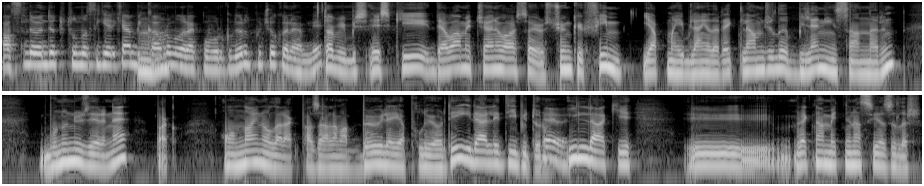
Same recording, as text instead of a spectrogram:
aslında önde tutulması gereken bir kavram Hı-hı. olarak mı vurguluyoruz? Bu çok önemli. Tabii biz eskiyi devam edeceğini varsayıyoruz. Çünkü film yapmayı bilen ya da reklamcılığı bilen insanların bunun üzerine bak online olarak pazarlama böyle yapılıyor diye ilerlediği bir durum. Evet. İlla ki e, reklam metni nasıl yazılır?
